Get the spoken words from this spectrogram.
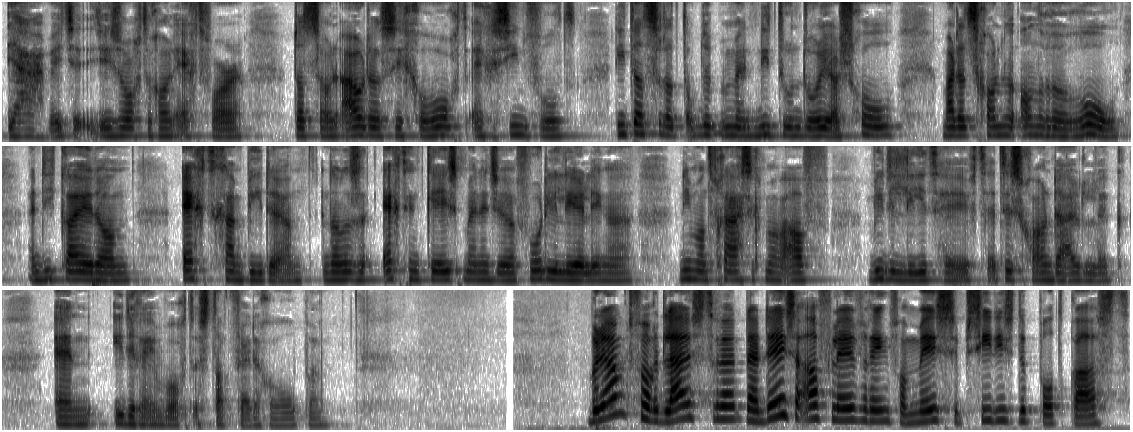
ja, weet je, je zorgt er gewoon echt voor dat zo'n ouder zich gehoord en gezien voelt. Niet dat ze dat op dit moment niet doen door jouw school, maar dat is gewoon een andere rol. En die kan je dan echt gaan bieden. En dan is er echt een case manager voor die leerlingen. Niemand vraagt zich maar af wie de lead heeft. Het is gewoon duidelijk. En iedereen wordt een stap verder geholpen. Bedankt voor het luisteren naar deze aflevering van Meest Subsidies, de podcast.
